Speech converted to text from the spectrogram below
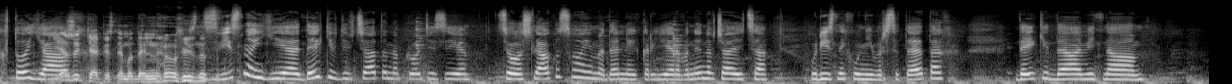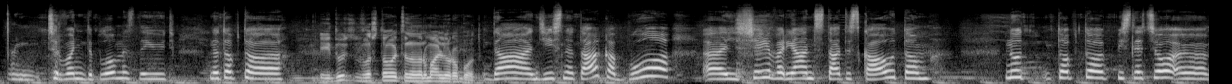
хто я? Є життя після модельного бізнесу. Звісно, є деякі дівчата на протязі цього шляху своєї модельної кар'єри. Вони навчаються у різних університетах, деякі навіть на червоні дипломи здають. Ну тобто, І йдуть влаштовуватися на нормальну роботу. да, дійсно так. Або е, ще є варіант стати скаутом. Ну тобто, після цього, е,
